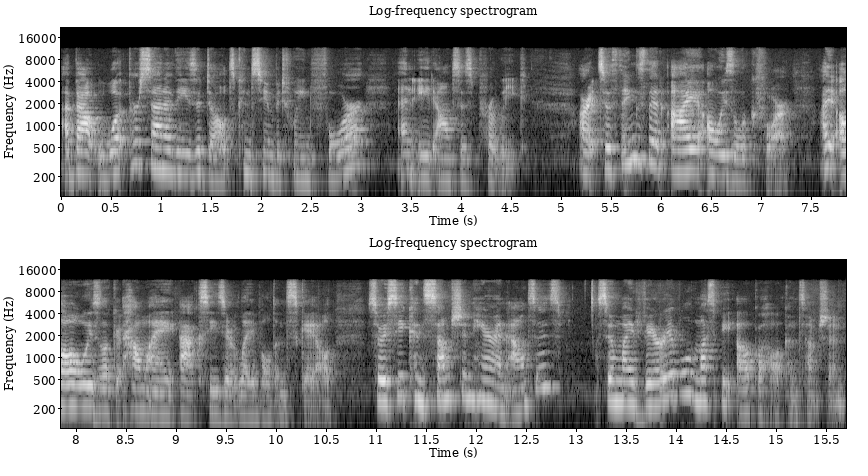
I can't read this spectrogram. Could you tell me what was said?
About what percent of these adults consume between four and eight ounces per week? All right, so things that I always look for. I always look at how my axes are labeled and scaled. So I see consumption here in ounces. So my variable must be alcohol consumption.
